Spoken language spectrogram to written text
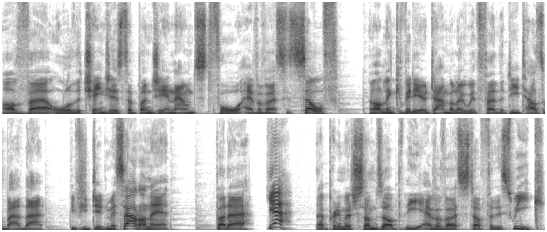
of uh, all of the changes that Bungie announced for Eververse itself. And I'll link a video down below with further details about that if you did miss out on it. But uh, yeah, that pretty much sums up the Eververse stuff for this week.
